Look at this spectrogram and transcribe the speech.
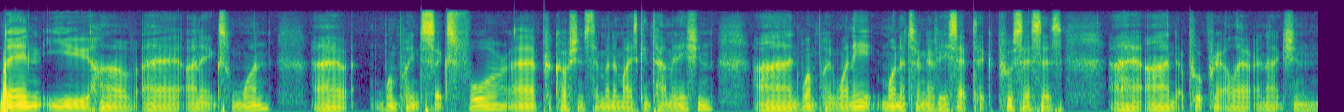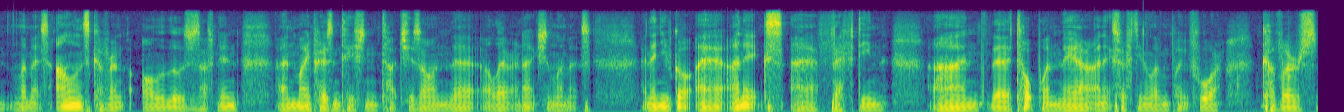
Then you have Annex 1, uh, 1.64 uh, precautions to minimize contamination and 1.18 monitoring of aseptic processes uh, and appropriate alert and action limits. Alan's covering all of those this afternoon and my presentation touches on the alert and action limits. And then you've got uh, Annex uh, 15 and the top one there, Annex 15 11.4 covers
